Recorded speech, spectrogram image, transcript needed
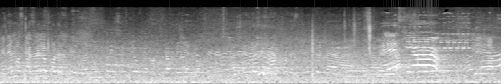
tenemos que hacerlo por escrito, es un principio que nos está pidiendo. Hacerlo llegar por escrito en la, en la verdad posible de la-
